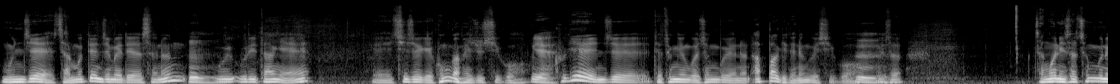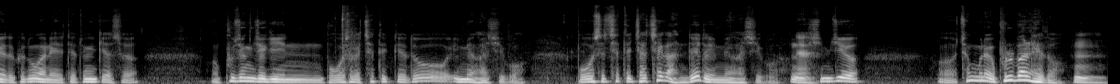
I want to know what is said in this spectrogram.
문제 잘못된 점에 대해서는 음. 우리, 당의 예, 지적에 공감해 주시고 예. 그게 이제 대통령과 정부에는 압박이 되는 것이고 음. 그래서 장관 인사청문회도 그동안에 대통령께서 어, 부정적인 보고서가 채택돼도 임명하시고 보고서 채택 자체가 안 돼도 임명하시고 네. 심지어 어, 청문회가 불발해도 음.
